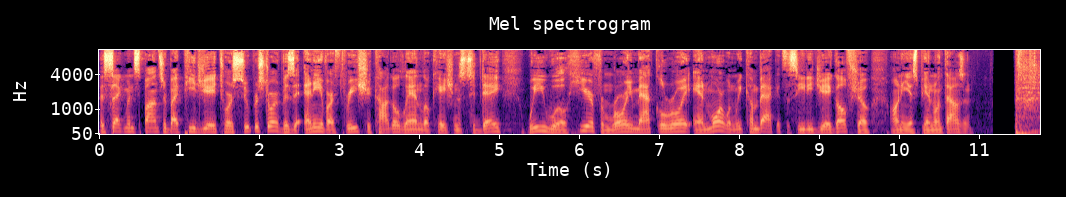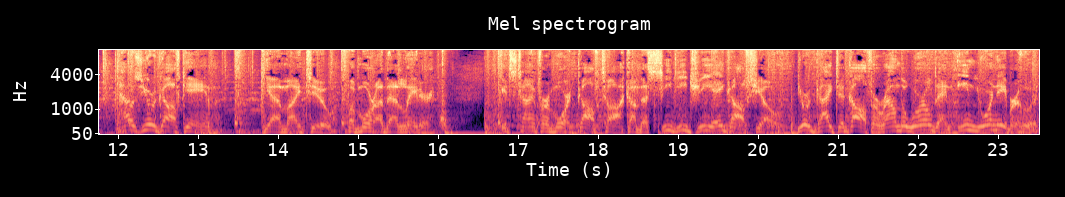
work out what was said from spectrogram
This segment sponsored by PGA Tour Superstore. Visit any of our three Chicagoland locations today. We will hear from Rory McIlroy and more when we come back. It's the CDGA Golf Show on ESPN 1000. How's your golf game? Yeah, mine too, but more on that later. It's time for more golf talk on the CDGA Golf Show, your guide to golf around the world and in your neighborhood.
